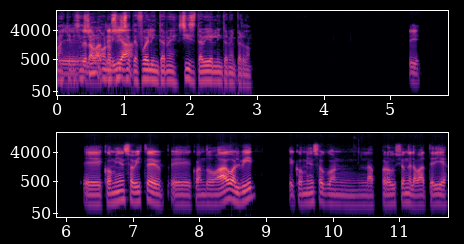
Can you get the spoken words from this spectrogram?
Eh, de la masterización, o no sé si se te fue el internet. Sí, se te había ido el internet, perdón. sí. Eh, comienzo, ¿viste? Eh, cuando hago el beat, eh, comienzo con la producción de la batería.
